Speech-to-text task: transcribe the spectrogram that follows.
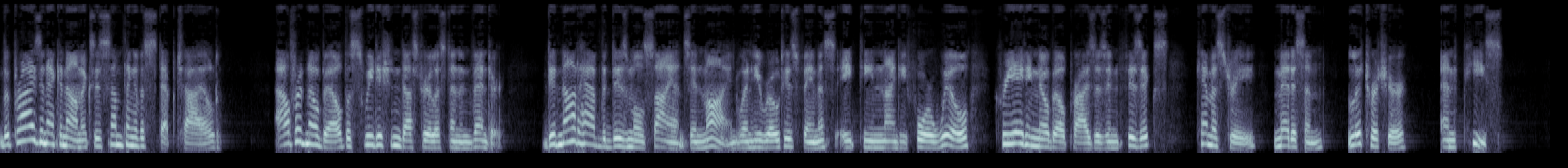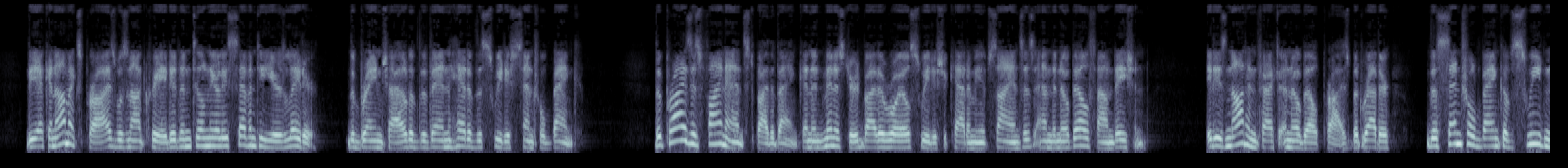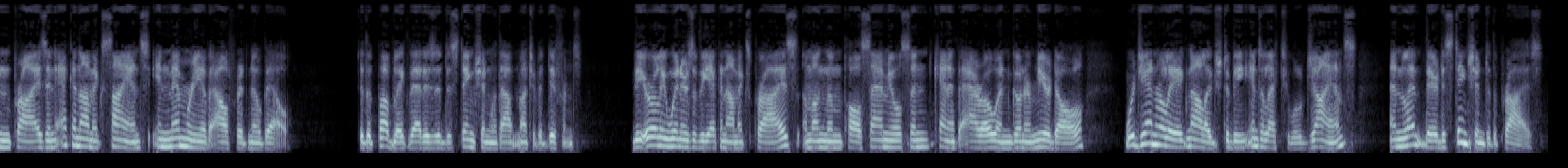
The prize in economics is something of a stepchild. Alfred Nobel, the Swedish industrialist and inventor, did not have the dismal science in mind when he wrote his famous 1894 will creating Nobel Prizes in physics, chemistry, medicine, literature, and peace. The Economics Prize was not created until nearly seventy years later, the brainchild of the then head of the Swedish Central Bank. The prize is financed by the bank and administered by the Royal Swedish Academy of Sciences and the Nobel Foundation. It is not in fact a Nobel Prize, but rather the Central Bank of Sweden Prize in Economic Science in memory of Alfred Nobel. To the public, that is a distinction without much of a difference. The early winners of the Economics Prize, among them Paul Samuelson, Kenneth Arrow, and Gunnar Myrdal, were generally acknowledged to be intellectual giants, and lent their distinction to the prize.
